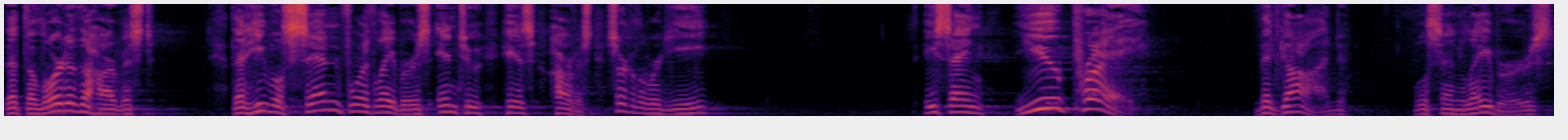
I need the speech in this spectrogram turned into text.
that the Lord of the harvest that he will send forth laborers into his harvest. Circle the word ye. He's saying, You pray that God will send laborers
